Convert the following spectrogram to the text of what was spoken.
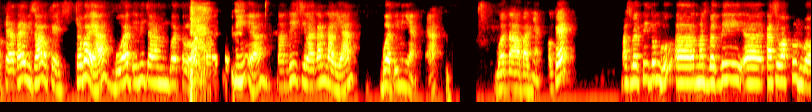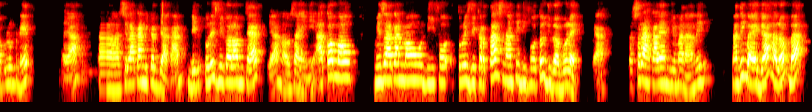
Oke, Ataya bisa. Oke, coba ya, buat ini cara membuat telur. Eh, Ini ya, nanti silakan kalian buat ininya ya. Buat tahapannya. Oke? Mas Bakti tunggu. Eh, Mas Bakti eh, kasih waktu 20 menit ya. Silakan dikerjakan, ditulis di kolom chat ya, nggak usah ini. Atau mau misalkan mau ditulis di kertas nanti di foto juga boleh ya. Terserah kalian gimana. Nanti nanti Mbak Ega, halo Mbak.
